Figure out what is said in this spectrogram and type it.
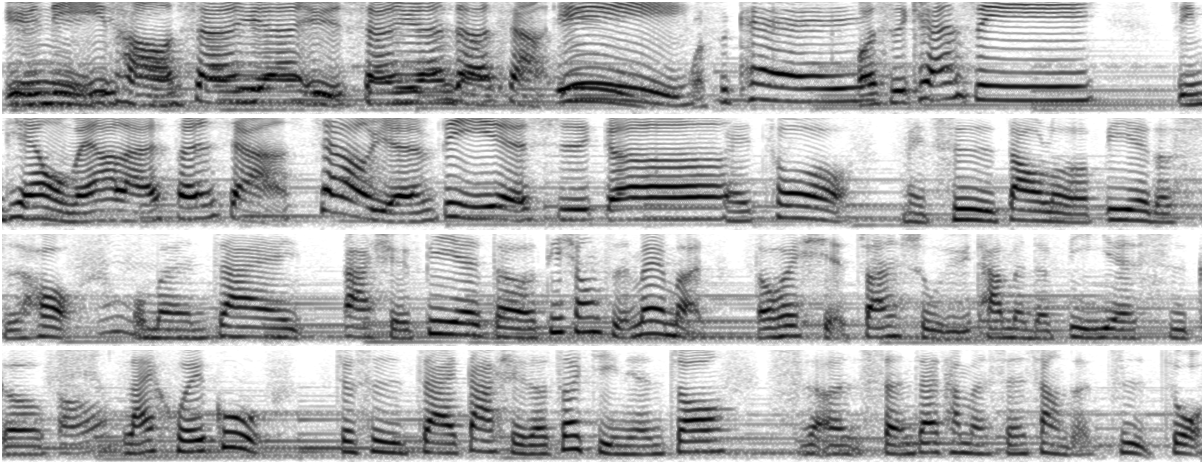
与你一同深渊与深渊的响应。我是 K，我是 Kenzie。今天我们要来分享校园毕业诗歌。没错，每次到了毕业的时候，我们在大学毕业的弟兄姊妹们都会写专属于他们的毕业诗歌，来回顾就是在大学的这几年中，神神在他们身上的制作，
